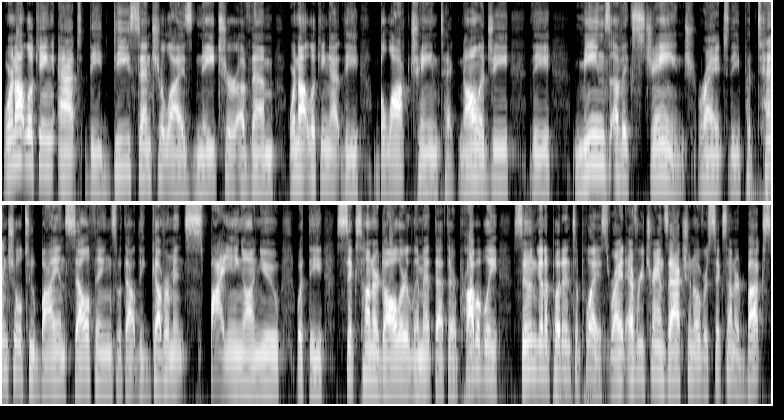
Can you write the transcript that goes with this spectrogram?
We're not looking at the decentralized nature of them. We're not looking at the blockchain technology, the means of exchange, right? The potential to buy and sell things without the government spying on you with the $600 limit that they're probably soon going to put into place, right? Every transaction over 600 bucks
